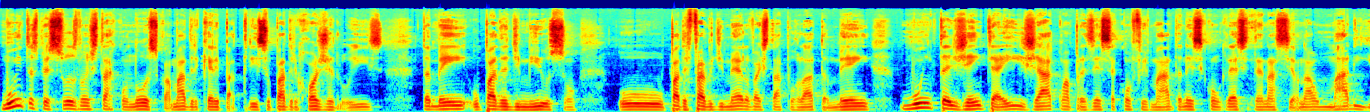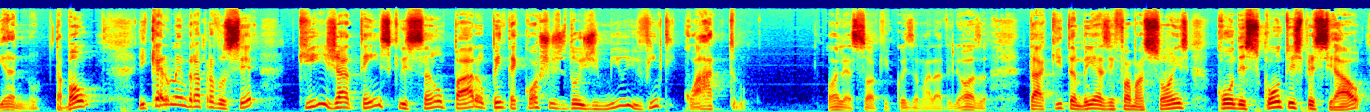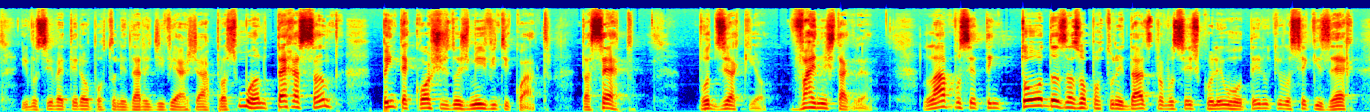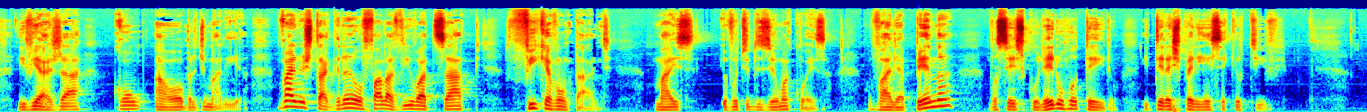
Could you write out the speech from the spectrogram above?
Muitas pessoas vão estar conosco, a Madre Kelly Patrícia, o Padre Roger Luiz, também o Padre Edmilson, o Padre Fábio de Mello vai estar por lá também. Muita gente aí já com a presença confirmada nesse Congresso Internacional Mariano, tá bom? E quero lembrar para você que já tem inscrição para o Pentecostes 2024. Olha só que coisa maravilhosa. Tá aqui também as informações com desconto especial e você vai ter a oportunidade de viajar próximo ano, Terra Santa, Pentecostes 2024. Tá certo? Vou dizer aqui, ó. Vai no Instagram. Lá você tem todas as oportunidades para você escolher o roteiro que você quiser e viajar com a obra de Maria. Vai no Instagram ou fala via WhatsApp, fique à vontade. Mas eu vou te dizer uma coisa: vale a pena você escolher um roteiro e ter a experiência que eu tive.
